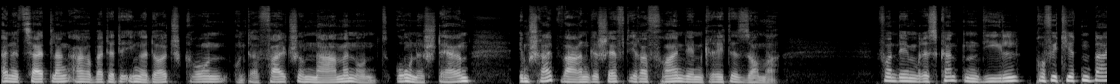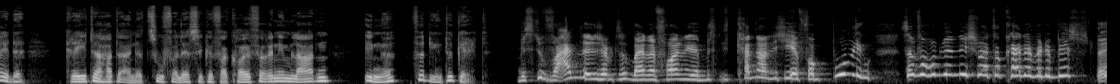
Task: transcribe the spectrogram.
Eine Zeit lang arbeitete Inge Deutschkron unter falschem Namen und ohne Stern im Schreibwarengeschäft ihrer Freundin Grete Sommer. Von dem riskanten Deal profitierten beide. Grete hatte eine zuverlässige Verkäuferin im Laden, Inge verdiente Geld. Bist du wahnsinnig? Ich habe zu meiner Freundin gesagt, ich kann doch nicht hier vom Publikum. So, warum denn nicht? Weiß doch keiner, wer du bist. Ne?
